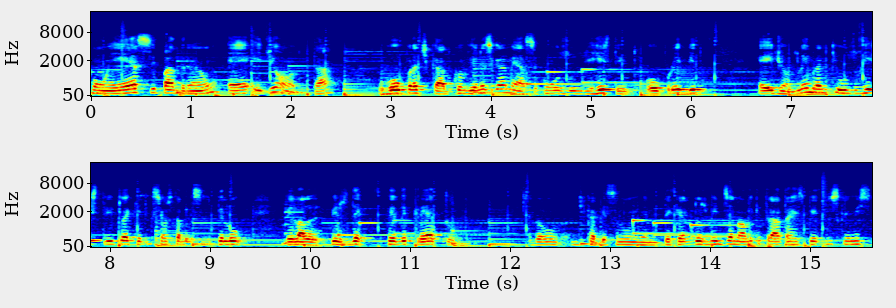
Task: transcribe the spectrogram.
com esse padrão é hediondo, tá? O roubo praticado com violência e ameaça com uso de restrito ou proibido é hediondo. Lembrando que o uso restrito é aquele que são estabelecidos pelo, pela, pelo, de, pelo decreto de cabeça não lembro, decreto 2019 que trata a respeito dos crimes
